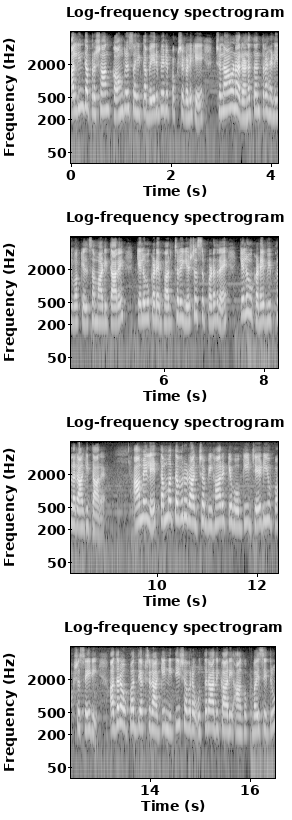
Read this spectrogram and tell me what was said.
ಅಲ್ಲಿಂದ ಪ್ರಶಾಂತ್ ಕಾಂಗ್ರೆಸ್ ಸಹಿತ ಬೇರೆ ಬೇರೆ ಪಕ್ಷಗಳಿಗೆ ಚುನಾವಣಾ ರಣತಂತ್ರ ಹೆಣೆಯುವ ಕೆಲಸ ಮಾಡಿದ್ದಾರೆ. ಕೆಲವು ಕಡೆ ಭರ್ಜರಿ ಯಶಸ್ಸು ಪಡೆದರೆ ಕೆಲವು ಕಡೆ ವಿಫಲರಾಗಿದ್ದಾರೆ. ಆಮೇಲೆ ತಮ್ಮ ತವರು ರಾಜ್ಯ ಬಿಹಾರಕ್ಕೆ ಹೋಗಿ ಜೆಡಿಯು ಪಕ್ಷ ಸೇರಿ ಅದರ ಉಪಾಧ್ಯಕ್ಷರಾಗಿ ನಿತೀಶ್ ಅವರ ಉತ್ತರಾಧಿಕಾರಿ ಆಗೋಕೆ ಬಯಸಿದ್ರು.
